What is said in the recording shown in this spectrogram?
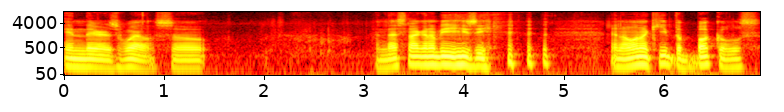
in there as well. So and that's not gonna be easy. And I want to keep the buckles.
